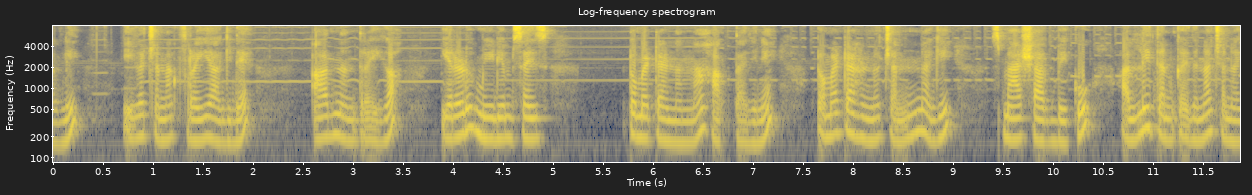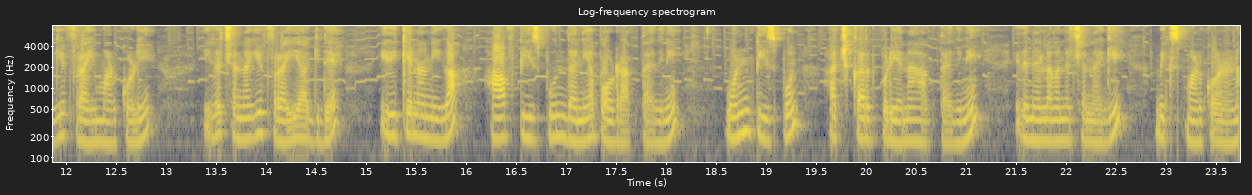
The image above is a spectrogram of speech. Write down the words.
ಆಗಲಿ. ಈಗ ಚೆನ್ನಾಗಿ ಫ್ರೈ ಆಗಿದೆ. ಆದ ನಂತರ ಈಗ ಎರಡು ಮೀಡಿಯಮ್ ಸೈಜ್ ಟೊಮೆಟೊ ಹಣ್ಣನ್ನು ಹಾಕ್ತಾಯಿದ್ದೀನಿ ಟೊಮೆಟೊ ಹಣ್ಣು ಚೆನ್ನಾಗಿ ಸ್ಮ್ಯಾಶ್ ಆಗಬೇಕು. ಅಲ್ಲಿ ತನಕ ಇದನ್ನು ಚೆನ್ನಾಗಿ ಫ್ರೈ ಮಾಡ್ಕೊಳ್ಳಿ. ಈಗ ಚೆನ್ನಾಗಿ ಫ್ರೈ ಆಗಿದೆ. ಇದಕ್ಕೆ ನಾನೀಗ ಹಾಫ್ ಟೀ ಸ್ಪೂನ್ ಧನಿಯಾ ಪೌಡ್ರ್ ಹಾಕ್ತಾಯಿದ್ದೀನಿ ಒನ್ ಟೀ ಸ್ಪೂನ್ ಹಚ್ ಖಾರದ ಪುಡಿಯನ್ನು ಹಾಕ್ತಾಯಿದ್ದೀನಿ ಇದನ್ನೆಲ್ಲವನ್ನು ಚೆನ್ನಾಗಿ ಮಿಕ್ಸ್ ಮಾಡ್ಕೊಳ್ಳೋಣ.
